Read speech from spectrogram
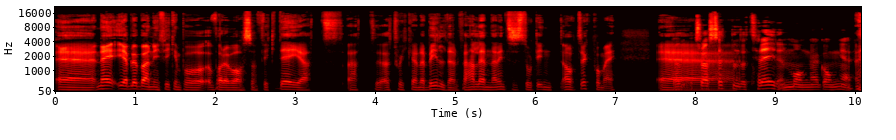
Eh, nej, jag blev bara nyfiken på vad det var som fick dig att, att, att skicka den där bilden, för han lämnar inte så stort avtryck på mig. Eh, Jag tror jag har sett den där trailern många gånger.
